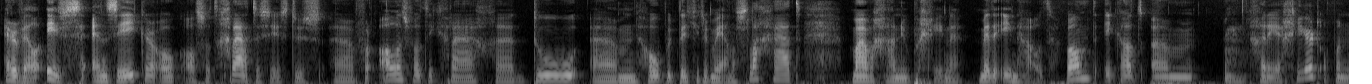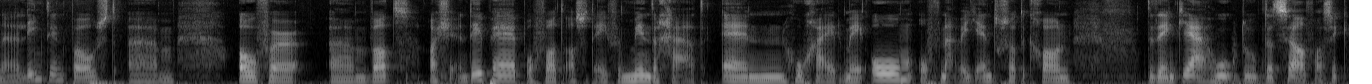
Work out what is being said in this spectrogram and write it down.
er wel is. En zeker ook als het gratis is. Dus uh, voor alles wat ik graag uh, doe, um, hoop ik dat je ermee aan de slag gaat. Maar we gaan nu beginnen met de inhoud. Want ik had um, gereageerd op een uh, LinkedIn-post um, over wat als je een dip hebt of wat als het even minder gaat. En hoe ga je ermee om? Of nou weet je, en toen zat ik gewoon te denken, ja, hoe doe ik dat zelf? Als ik,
